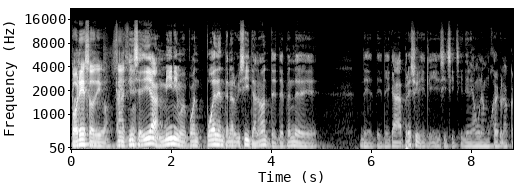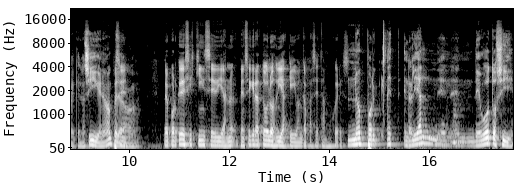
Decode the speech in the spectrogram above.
Por eso digo. cada sí, sí. 15 días mínimo pueden, pueden tener visita, ¿no? De- depende de, de- cada precio y, y si, si- si tiene a una mujer que lo, que lo sigue, ¿no? Pero... Pero ¿por qué decís 15 días? No- pensé que era todos los días que iban capaz estas mujeres. No, por, es- en realidad en, en Devoto sí.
